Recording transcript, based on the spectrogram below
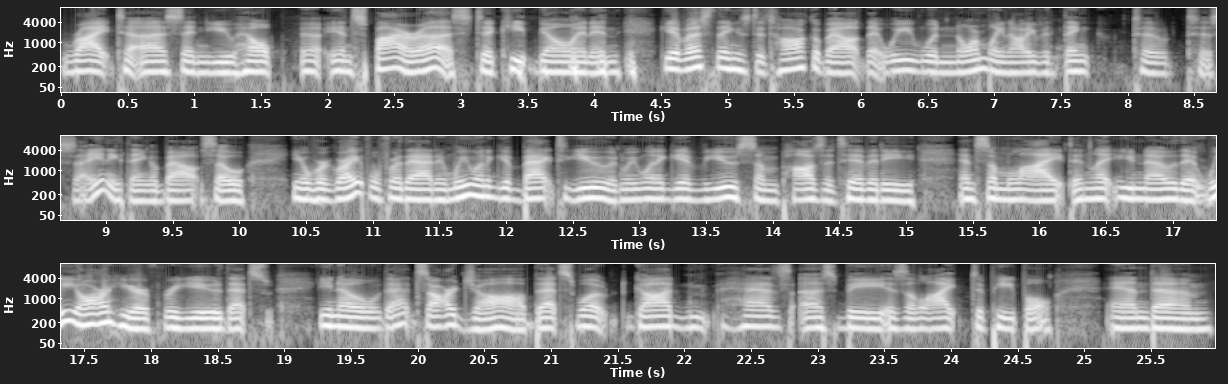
write to us and you help uh, inspire us to keep going and give us things to talk about that we would normally not even think to to say anything about. So, you know, we're grateful for that and we want to give back to you and we want to give you some positivity and some light and let you know that we are here for you. That's, you know, that's our job. That's what God has us be is a light to people. And um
